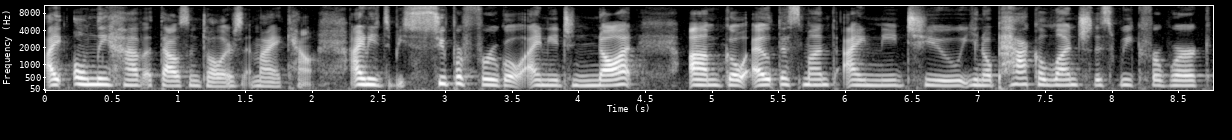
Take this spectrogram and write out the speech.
I only have a $1,000 in my account. I need to be super frugal. I need to not um, go out this month. I need to, you know, pack a lunch this week for work.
